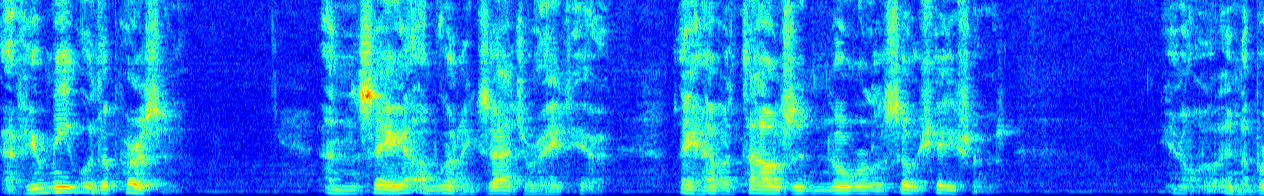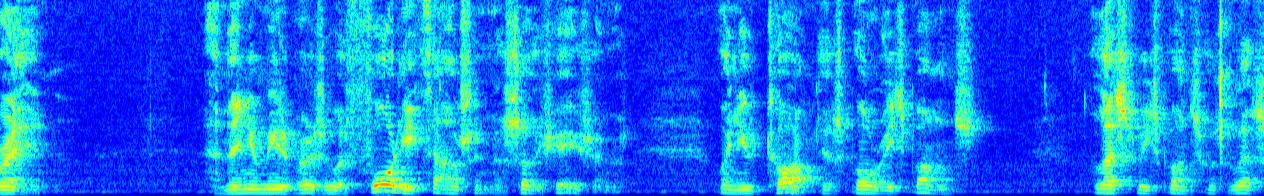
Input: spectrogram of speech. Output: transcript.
if you meet with a person and say, I'm going to exaggerate here, they have a thousand neural associations, you know, in the brain. And then you meet a person with 40,000 associations. When you talk, there's more response. Less response with less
